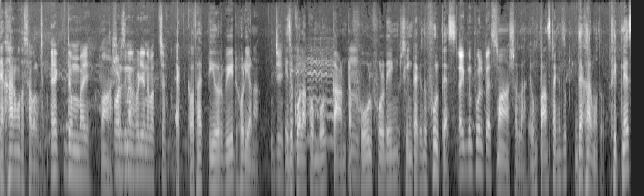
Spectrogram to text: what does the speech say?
দেখার মতো ছাগল ভাই। একদম ভাই। অরিজিনাল হরিয়ানা বাচ্চা। এক কথায় পিওর বিড হরিয়ানা। এই যে গলা কম্বল কানটা ফুল ফোল্ডিং সিংটা কিন্তু ফুল প্যাচ। একদম ফুল প্যাচ। মাশাল্লাহ এবং পাঁচটা কিন্তু দেখার মতো। ফিটনেস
